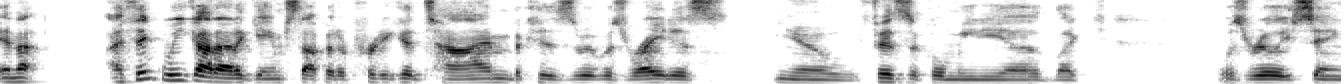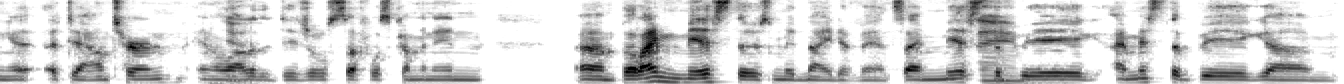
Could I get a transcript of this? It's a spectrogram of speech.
and I, I think we got out of GameStop at a pretty good time because it was right as you know physical media like was really seeing a, a downturn, and a lot of the digital stuff was coming in. Um, but I miss those midnight events. I miss the big. I miss the big um,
